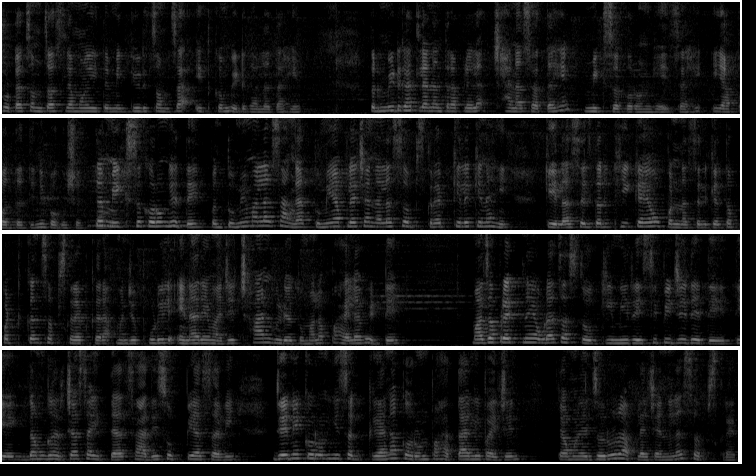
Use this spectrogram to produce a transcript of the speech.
छोटा चमचा असल्यामुळे इथं मी दीड चमचा इतकं मीठ घालत आहे. तर मीठ घातल्यानंतर आपल्याला छान असं आता हे मिक्स करून घ्यायचं आहे. या पद्धतीने बघू शकता. तर मिक्स करून घेते. पण तुम्ही मला सांगा तुम्ही आपल्या चॅनलला सबस्क्राईब केलं की नाही? केलं असेल तर ठीक आहे हो. ओपन नसेल केलं तर पटकन सबस्क्राईब करा. म्हणजे पुढील येणारे माझे छान व्हिडिओ तुम्हाला पाहायला भेटते माझा प्रयत्न एवढाच असतो की मी रेसिपी जी देते ती एकदम घरच्या साहित्यात साधी सोपी असावी. जेणेकरून ही सगळ्यांना करून पाहता आली पाहिजे. त्यामुळे जरूर आपल्या चॅनलला सबस्क्राईब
